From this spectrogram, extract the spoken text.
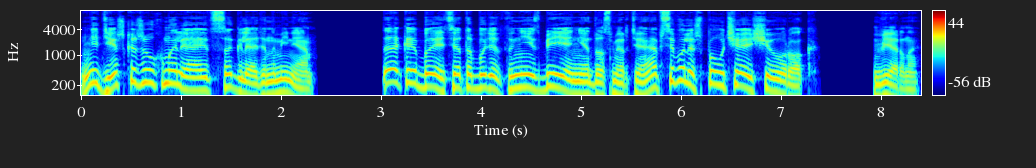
Недежка же ухмыляется, глядя на меня. Так и быть, это будет не избиение до смерти, а всего лишь поучающий урок. Верно.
